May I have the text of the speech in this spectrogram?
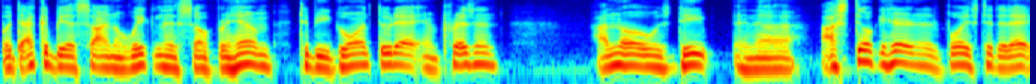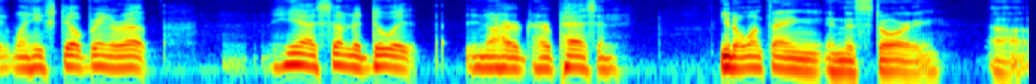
but that could be a sign of weakness. So for him to be going through that in prison, I know it was deep, and uh, I still can hear it in his voice to today when he still bring her up. He has something to do with, you know, her her passing. You know, one thing in this story uh,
